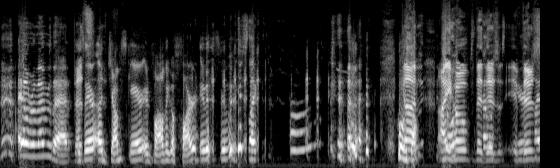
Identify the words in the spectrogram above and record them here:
I don't remember that. That's, Was there a jump scare involving a fart in this movie? It's like Well, God, don't- I don't hope that tell there's if there's by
